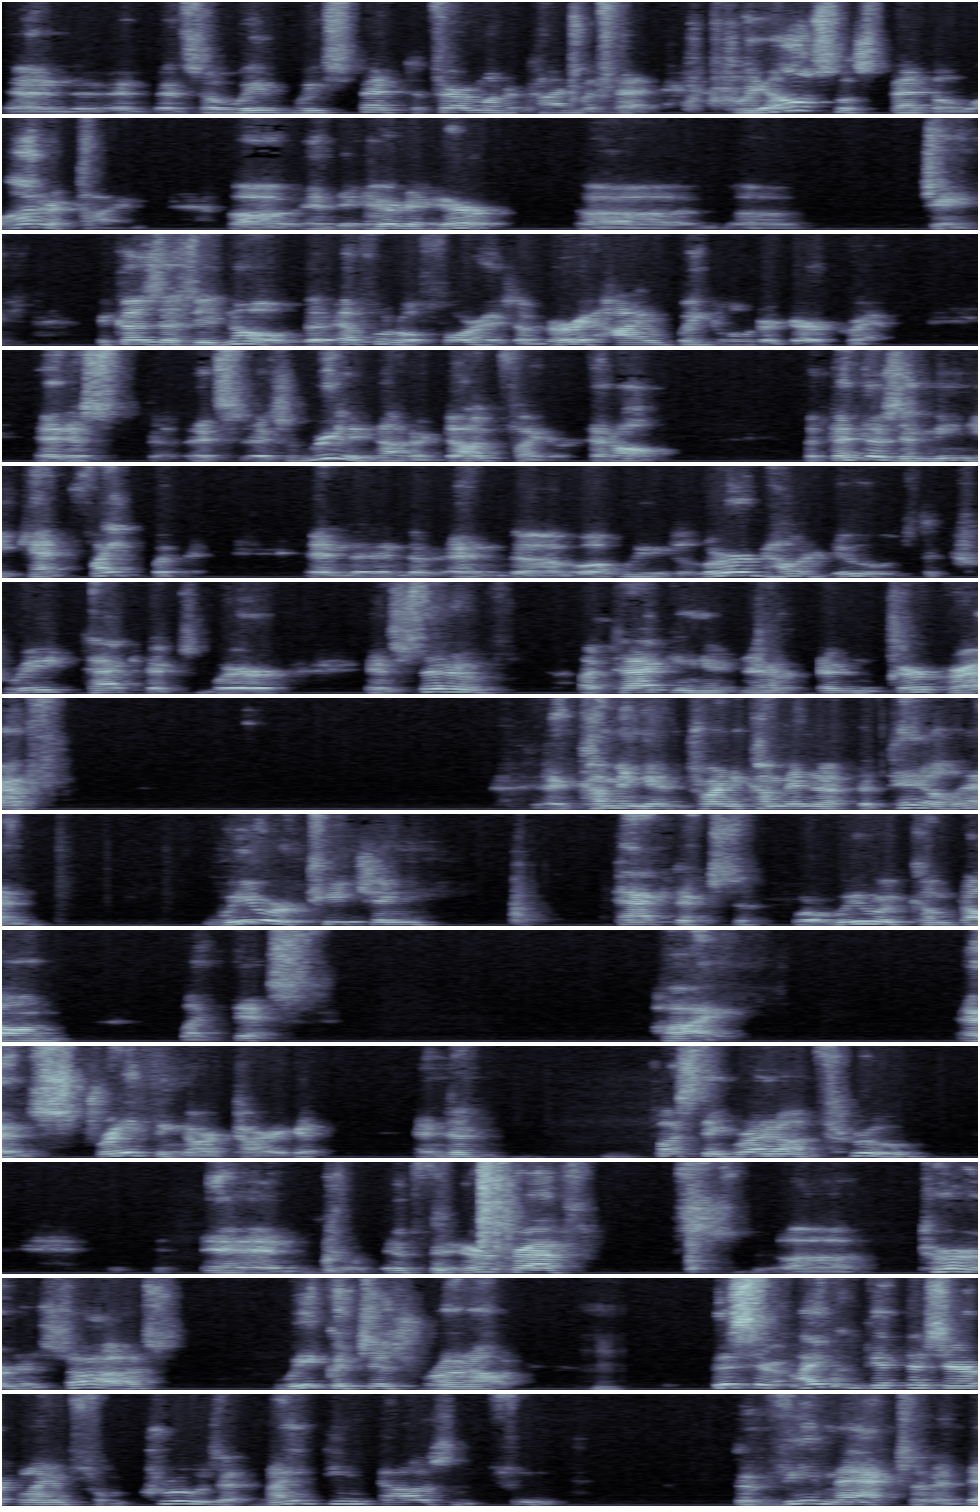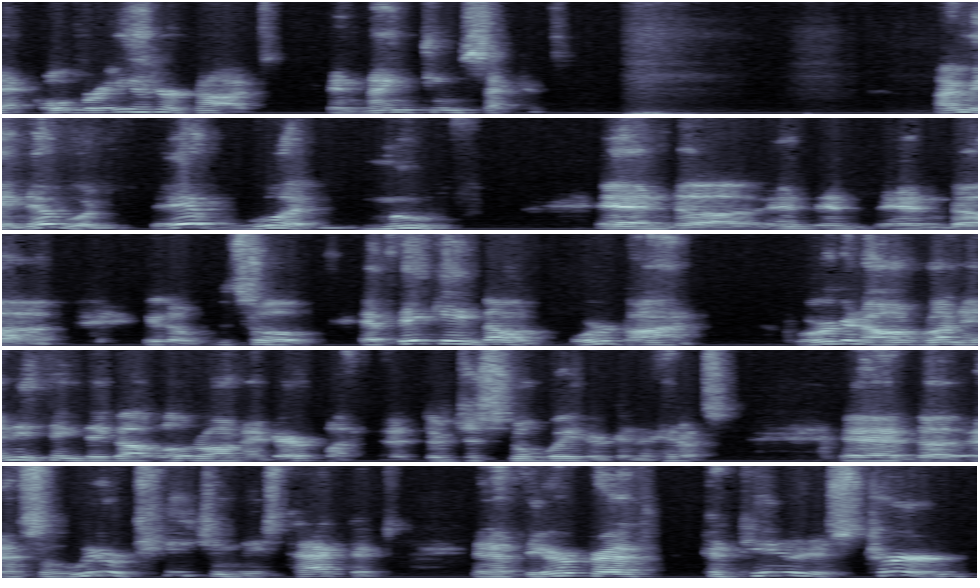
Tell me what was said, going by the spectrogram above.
And, and, and, so we, we spent a fair amount of time with that. We also spent a lot of time uh, in the air to air change. Because as you know, the F 104 has a very high wing loaded aircraft. And it's, it's, it's really not a dogfighter at all. But that doesn't mean you can't fight with it. And, and, and uh, what we learned how to do is to create tactics where instead of attacking an, air, an aircraft coming in, trying to come in at the tail end, we were teaching tactics where we would come down like this, high, and strafing our target, and then busting right on through. And if the aircraft uh, turned and saw us, we could just run out. Hmm. This I could get this airplane from cruise at 19,000 feet the V max on a deck over 800 knots in 19 seconds. I mean, it would it would move, and uh, and and and uh, you know, so if they came down, we're gone. We're going to outrun anything they got loaded on that airplane. There's just no way they're going to hit us. And uh, and so we were teaching these tactics. And if the aircraft continued its turn,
